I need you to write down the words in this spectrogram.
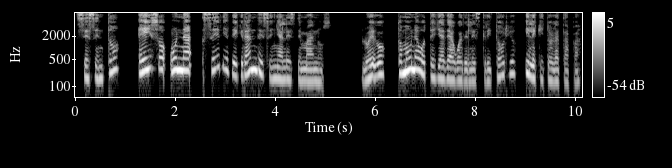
se sentó e hizo una serie de grandes señales de manos. Luego tomó una botella de agua del escritorio y le quitó la tapa.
